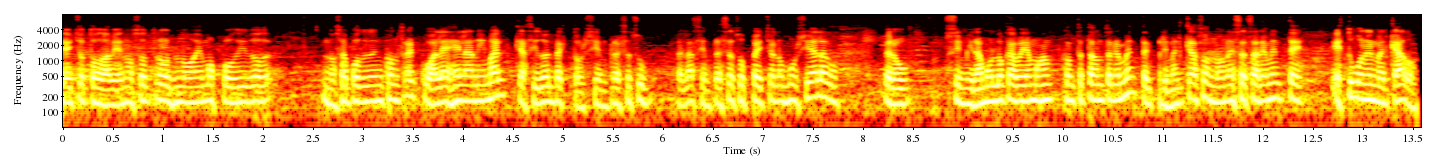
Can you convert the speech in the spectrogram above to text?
De hecho, todavía nosotros no hemos podido no se ha podido encontrar cuál es el animal que ha sido el vector. Siempre se, Siempre se sospecha en los murciélagos, pero si miramos lo que habíamos contestado anteriormente, el primer caso no necesariamente estuvo en el mercado,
